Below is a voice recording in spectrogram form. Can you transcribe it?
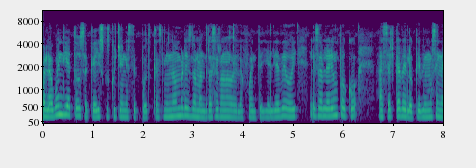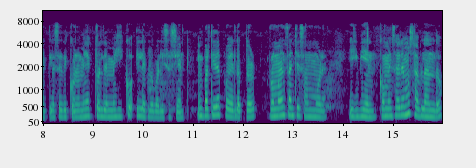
Hola, buen día a todos aquellos que escuchen este podcast. Mi nombre es Normandra Serrano de la Fuente y el día de hoy les hablaré un poco acerca de lo que vimos en la clase de Economía Actual de México y la Globalización, impartida por el doctor Román Sánchez Zamora. Y bien, comenzaremos hablando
